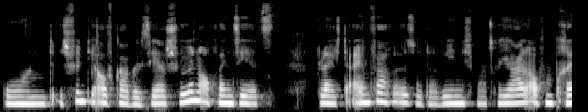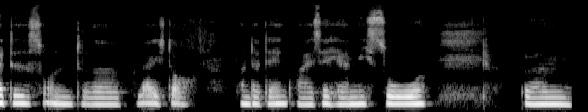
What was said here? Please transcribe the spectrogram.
Und ich finde die Aufgabe sehr schön, auch wenn sie jetzt vielleicht einfach ist oder wenig Material auf dem Brett ist und äh, vielleicht auch von der Denkweise her nicht so ähm,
